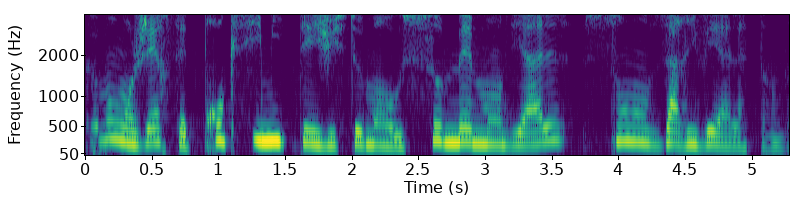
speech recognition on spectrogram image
Comment on gère cette proximité justement au sommet mondial sans arriver à l'atteindre?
